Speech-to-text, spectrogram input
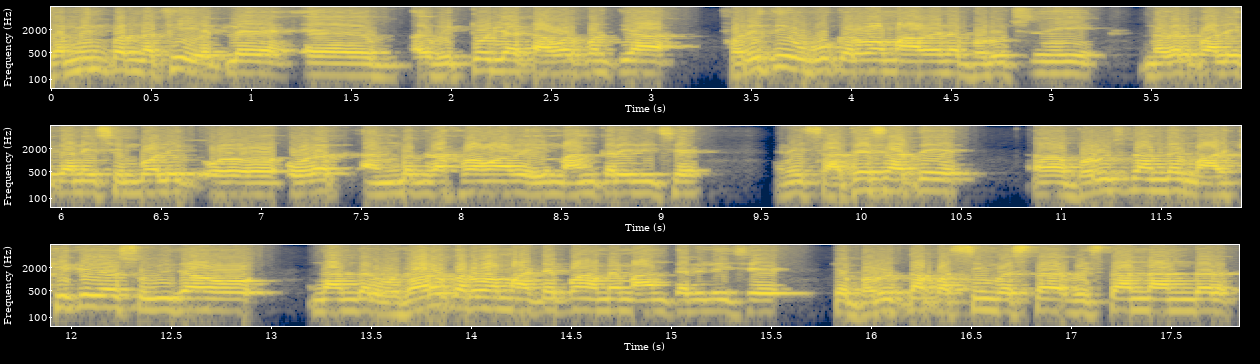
જમીન પર નથી, એટલે વિક્ટોરિયા ટાવર પણ ત્યાં ફરીથી ઊભું કરવામાં આવે અને ભરૂચની નગરપાલિકાની સિમ્બોલિક ઓળખ અંગત રાખવામાં આવે એ માંગ કરેલી છે. એની સાથે સાથે ભરૂચના અંદર માળખાકીય સુવિધાઓના અંદર વધારો કરવા માટે પણ અમે માંગ કરેલી છે કે ભરૂચના પશ્ચિમ વિસ્તારના અંદર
